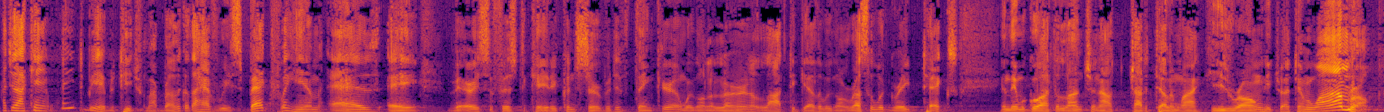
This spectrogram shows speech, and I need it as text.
I just I can't wait to be able to teach with my brother because I have respect for him as a very sophisticated conservative thinker, and we're going to learn a lot together. We're going to wrestle with great texts and then we'll go out to lunch and I'll try to tell him why he's wrong. He try to tell me why I'm wrong.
